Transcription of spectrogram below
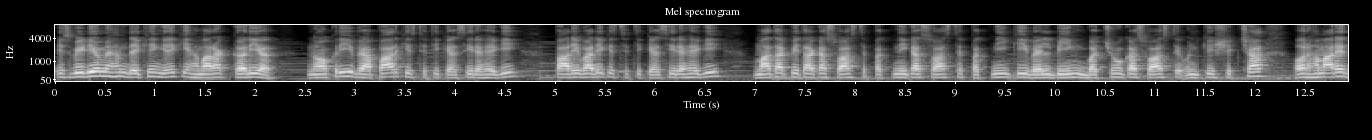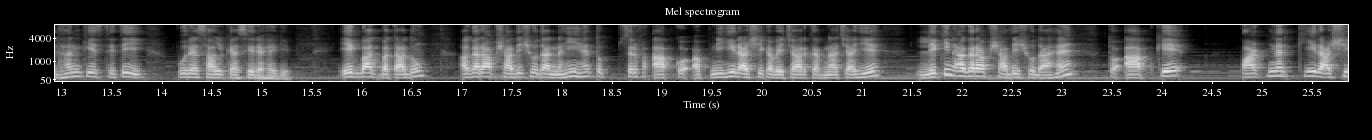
इस वीडियो में हम देखेंगे कि हमारा करियर, नौकरी, व्यापार की स्थिति कैसी रहेगी, पारिवारिक स्थिति कैसी रहेगी माता पिता का स्वास्थ्य, पत्नी का स्वास्थ्य, पत्नी की वेलबींग बच्चों का स्वास्थ्य, उनकी शिक्षा और हमारे धन की स्थिति पूरे साल कैसी रहेगी। एक बात बता दूँ, अगर आप शादीशुदा नहीं हैं तो सिर्फ़ आपको अपनी ही राशि का विचार करना चाहिए, लेकिन अगर आप शादीशुदा हैं तो आपके पार्टनर की राशि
